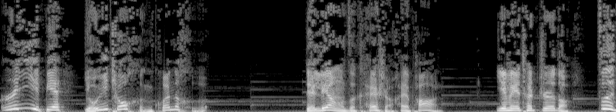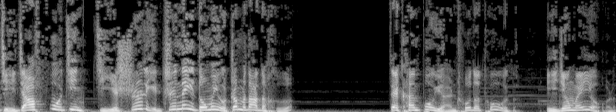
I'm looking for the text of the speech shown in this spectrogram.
而一边有一条很宽的河。这亮子开始害怕了，因为他知道自己家附近几十里之内都没有这么大的河。再看不远处的兔子已经没有了，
